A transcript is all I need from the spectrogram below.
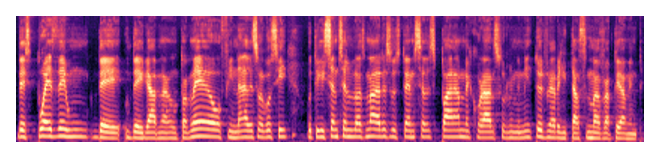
después de, un, de, de ganar un torneo, finales o algo así, utilizan células madres o stem cells para mejorar su rendimiento y rehabilitarse más rápidamente.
